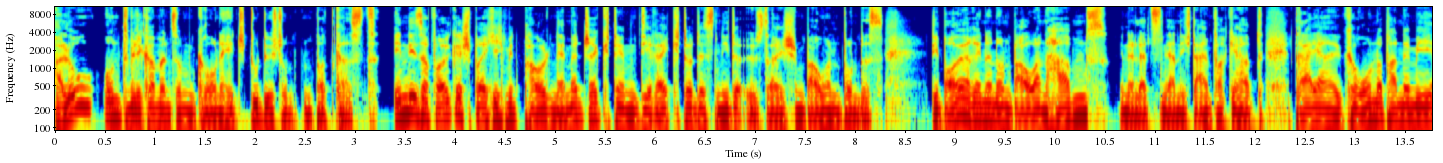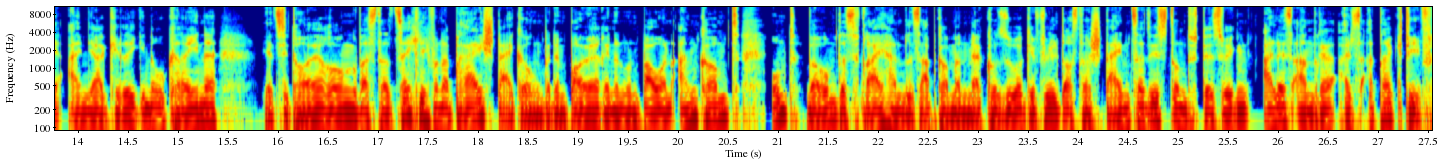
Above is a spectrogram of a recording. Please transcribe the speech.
Hallo und willkommen zum Krone Hit Studiostunden Podcast. In dieser Folge spreche ich mit Paul Nemeczek, dem Direktor des Niederösterreichischen Bauernbundes. Die Bäuerinnen und Bauern haben's in den letzten Jahren nicht einfach gehabt. Drei Jahre Corona-Pandemie, ein Jahr Krieg in der Ukraine, jetzt die Teuerung, was tatsächlich von der Preissteigerung bei den Bäuerinnen und Bauern ankommt und warum das Freihandelsabkommen Mercosur gefüllt aus der Steinzeit ist und deswegen alles andere als attraktiv.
